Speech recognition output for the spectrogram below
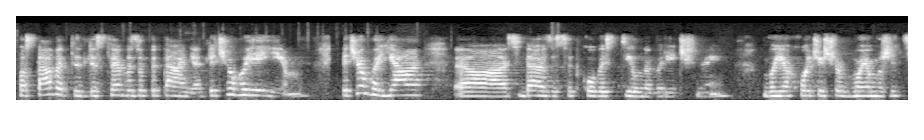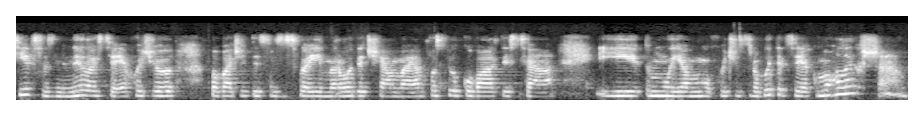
поставити для себе запитання, для чого я їм, для чого я е, сідаю за святковий стіл новорічний. Бо я хочу, щоб в моєму житті все змінилося. Я хочу побачитися зі своїми родичами, поспілкуватися, і тому я хочу зробити це якомога легше.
